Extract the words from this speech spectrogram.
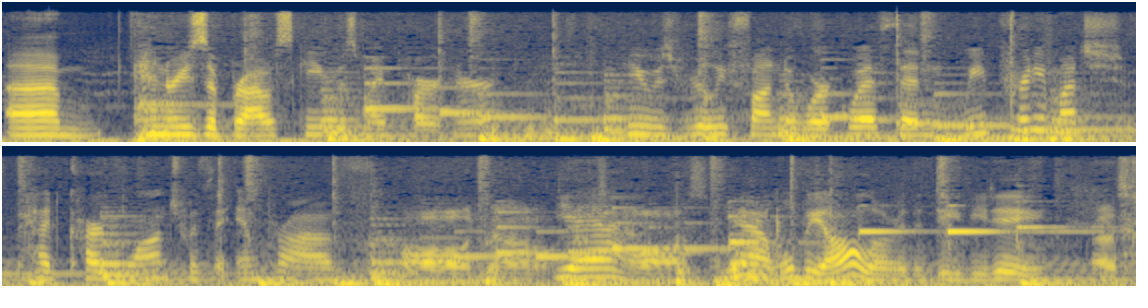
Um, Henry Zebrowski was my partner. Mm-hmm. He was really fun to work with, and we pretty much had carte blanche with the improv. Oh no. Yeah, That's awesome. yeah, we'll be all over the DVD. That's-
